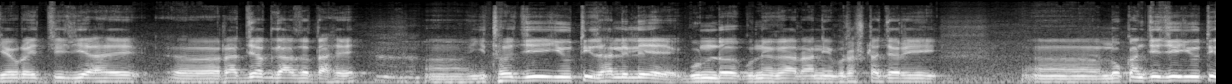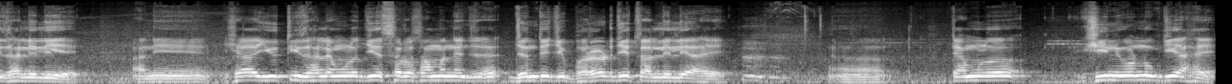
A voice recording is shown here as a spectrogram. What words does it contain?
गेवराईची जी आहे अ, राज्यात गाजत आहे. अ, इथं जी युती झालेली आहे गुंड गुन्हेगार आणि भ्रष्टाचारी अ, लोकांची जी युती झालेली आहे आणि ह्या युती झाल्यामुळं जी सर्वसामान्य ज जनतेची भरड जी चाललेली आहे त्यामुळं ही निवडणूक जी आहे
